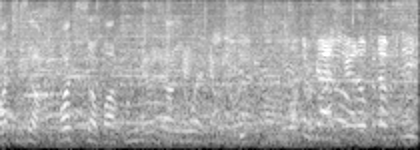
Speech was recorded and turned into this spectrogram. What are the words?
Watch yourself. Watch yourself, boss. Let me get this out of your way. Come guys. Got to open up seats.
